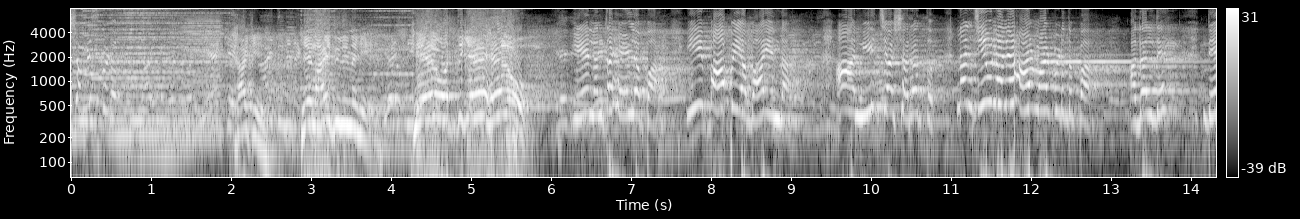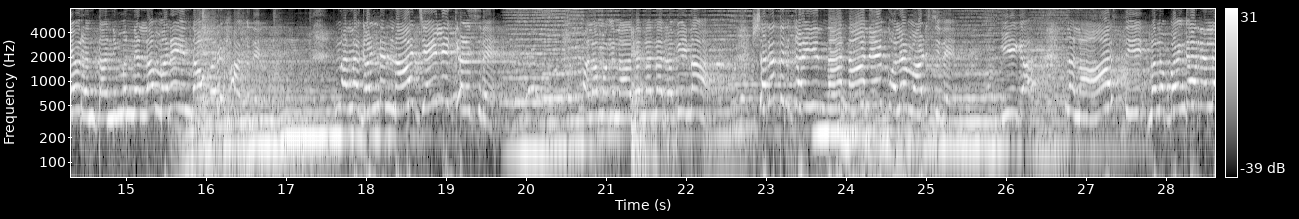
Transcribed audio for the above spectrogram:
ಕ್ಷಮಿಸ್ಬಿಡು. ಯಾಕೆ? ಏನಾಯ್ತು ನಿನಗೆ? ಹೇಳು ಹೊತ್ತಿಗೆ ಹೇಳು. ಏನಂತ ಹೇಳಪ್ಪ. ಈ ಪಾಪಿಯ ಬಾಯಿಂದ ಆ ನೀಚ ಷರತ್ತು ನನ್ನ ಜೀವನನೇ ಹಾಳು ಮಾಡಿಬಿಡ್ದಪ್ಪ. ಅದಲ್ಲದೆ ದೇವರಂತ ನಿಮ್ಮನ್ನೆಲ್ಲ ಮನೆಯಿಂದ ಹೊರಗೆ ಹಾಕಿದೆ ನನ್ನ ಗಂಡನ್ನ ಜೈಲಿಗೆ ಕಳಿಸಿದೆ. ಮಲಮಗನಾದ ನನ್ನ ರವಿನ ಶರತ್ನ ಕೈಯಿಂದ ನಾನೇ ಕೊಲೆ ಮಾಡಿಸಿದೆ. ಈಗ ನನ್ನ ಆಸ್ತಿ, ನನ್ನ ಬಂಗಾರೆಲ್ಲ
